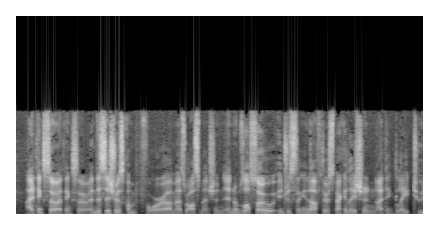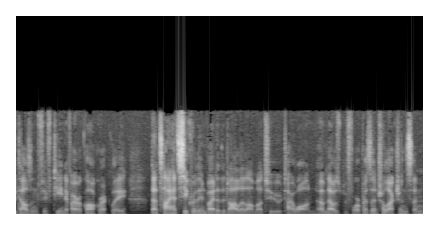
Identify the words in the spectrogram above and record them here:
I think so. I think so. And this issue has come before, um, as Ross mentioned. And it was also interesting enough. There's speculation, I think, late 2015, if I recall correctly, that Tsai had secretly invited the Dalai Lama to Taiwan. Um, that was before presidential elections, and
